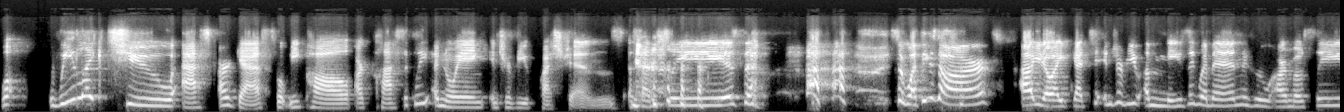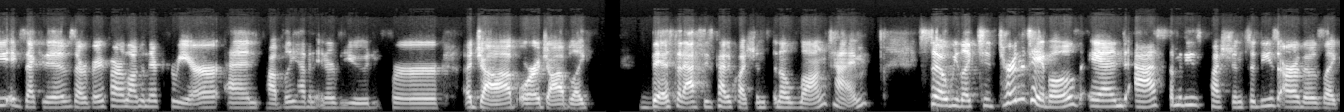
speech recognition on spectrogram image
well, we like to ask our guests what we call our classically annoying interview questions. Essentially, so, so what these are, uh, you know, I get to interview amazing women who are mostly executives, are very far along in their career, and probably haven't interviewed for a job or a job like this that asks these kind of questions in a long time. So we like to turn the tables and ask some of these questions. So these are those like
